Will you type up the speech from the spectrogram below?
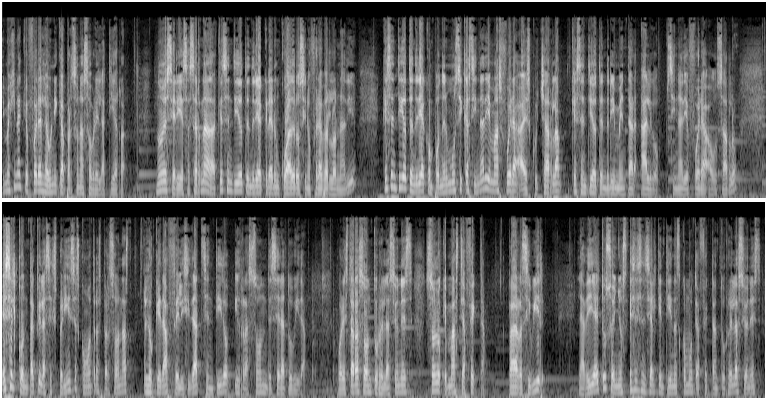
Imagina que fueras la única persona sobre la Tierra. No desearías hacer nada. ¿Qué sentido tendría crear un cuadro si no fuera a verlo nadie? ¿Qué sentido tendría componer música si nadie más fuera a escucharla? ¿Qué sentido tendría inventar algo si nadie fuera a usarlo? Es el contacto y las experiencias con otras personas lo que da felicidad, sentido y razón de ser a tu vida. Por esta razón, tus relaciones son lo que más te afecta. Para recibir la vida de tus sueños es esencial que entiendas cómo te afectan tus relaciones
